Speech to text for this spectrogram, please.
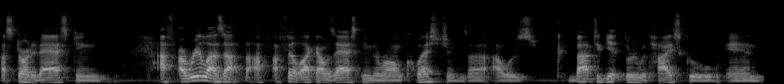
i started asking i, I realized I, th- I felt like i was asking the wrong questions. I, I was about to get through with high school and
